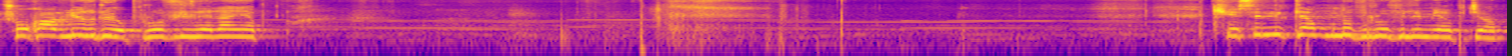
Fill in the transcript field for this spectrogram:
Çok havli duruyor. Profil veren yap. Kesinlikle buna profilim yapacağım.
